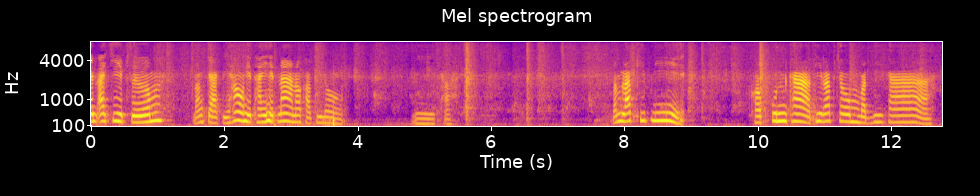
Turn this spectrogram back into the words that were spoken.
เป็นอาชีพเสริม หลังจากที่เฮาเห็ดไฮเห็ดหน้าเนาะค่ะ พี่น้องนี่ค่ะสำหรับคลิปนี้ ขอบคุณค่ะที่รับชมสวัสดีค่ะ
